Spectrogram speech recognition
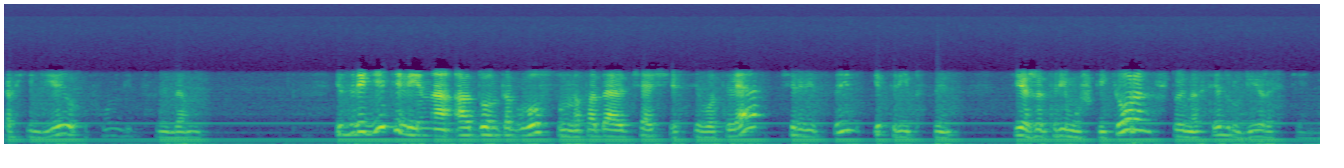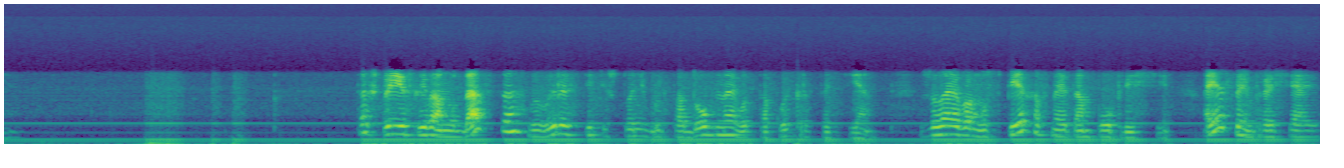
орхидею фунгицидом. Из вредителей на адонтоглоссум нападают чаще всего тля, червецы и трипсы, те же три мушкетера, что и на все другие растения. Так что если вам удастся, вы вырастите что-нибудь подобное вот такой красоте. Желаю вам успехов на этом поприще. А я с вами прощаюсь.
